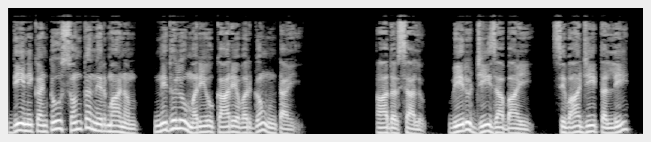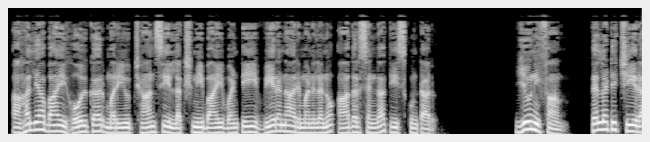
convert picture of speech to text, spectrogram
దీనికంటూ సొంత నిర్మాణం నిధులు మరియు కార్యవర్గం ఉంటాయి. ఆదర్శాలు. వీరు జీజాబాయి శివాజీ తల్లి అహల్యాబాయి హోల్కర్ మరియు ఝాన్సీ లక్ష్మీబాయి వంటి వీరనారిమణులను ఆదర్శంగా తీసుకుంటారు. యూనిఫామ్. తెల్లటి చీర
